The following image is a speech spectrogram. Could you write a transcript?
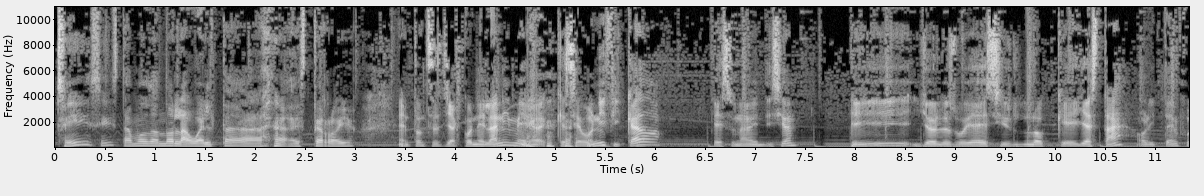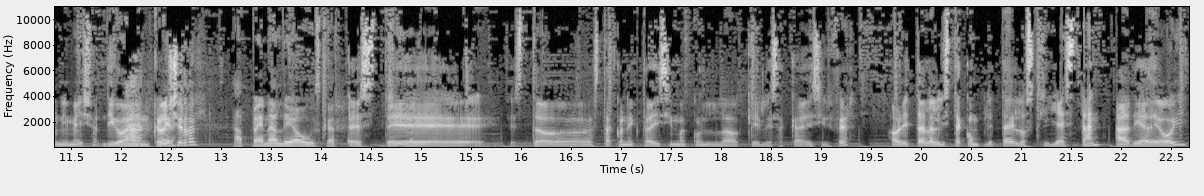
Sí, sí, estamos dando la vuelta a, este rollo. Entonces ya con el anime que se ha unificado es una bendición. Y yo les voy a decir lo que ya está ahorita en Funimation, digo Ah, en Crunchyroll. Apenas lo iba a buscar. Este, esto está conectadísima con lo que les acaba de decir Fer. Ahorita la lista completa de los que ya están a día de hoy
